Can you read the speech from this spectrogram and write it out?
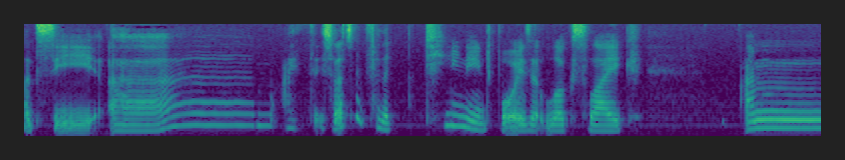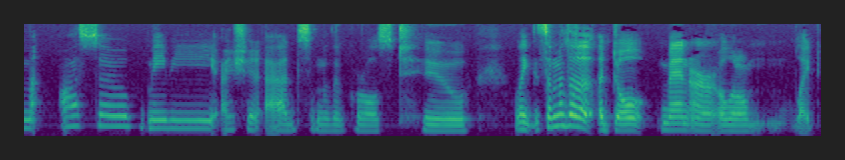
let's see. Um, I so that's it for the teenage boys, it looks like. I'm also, maybe I should add some of the girls too. Like some of the adult men are a little like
